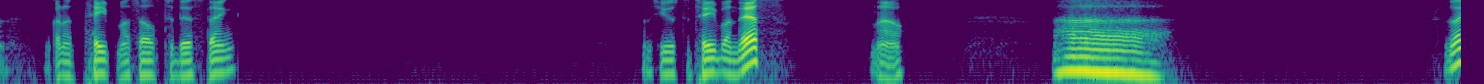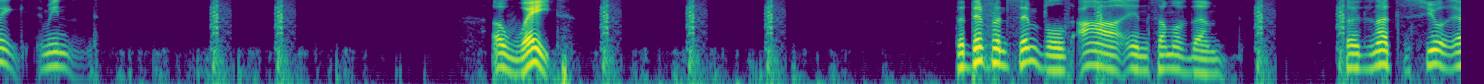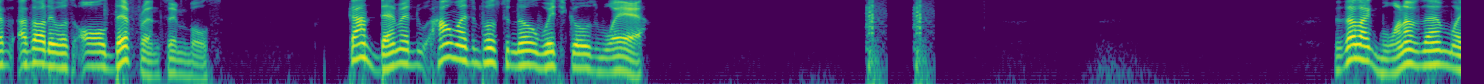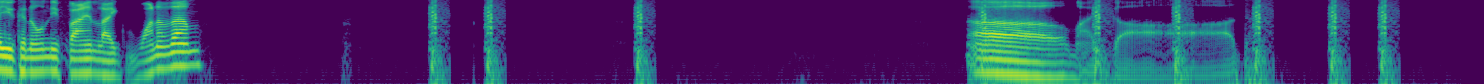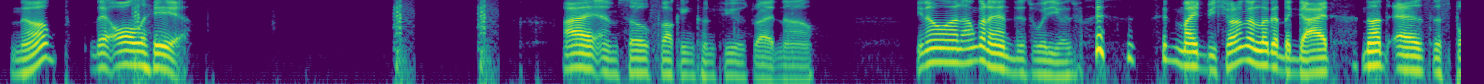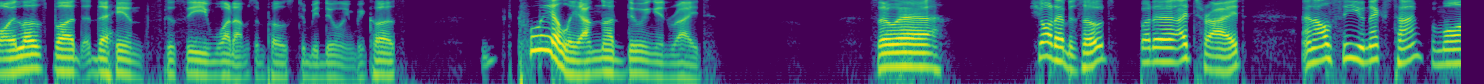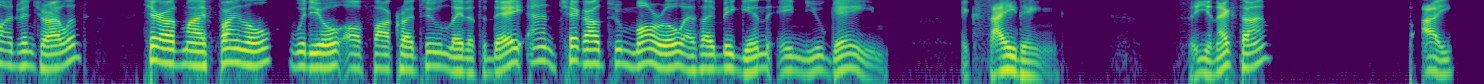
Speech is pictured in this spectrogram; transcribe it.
I'm gonna tape myself to this thing. Let's use the tape on this. No. Uh, like, I mean... Oh, wait! The different symbols are in some of them. So it's not sure. I, th I thought it was all different symbols. God damn it, how am I supposed to know which goes where? Is that like one of them where you can only find like one of them? Oh my god. Nope, they're all here. I am so fucking confused right now. You know what? I'm gonna end this video. it might be short. I'm gonna look at the guide, not as the spoilers, but the hints to see what I'm supposed to be doing because clearly I'm not doing it right. So, uh, short episode, but uh, I tried, and I'll see you next time for more Adventure Island. check out my final video of Far Cry 2 later today, and check out tomorrow as I begin a new game. Exciting. See you next time. Bye.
